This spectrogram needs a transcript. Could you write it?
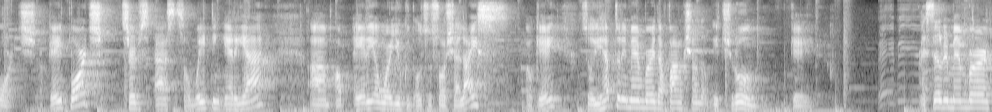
porch. Okay, porch serves as a waiting area, um, area where you could also socialize. Okay, so you have to remember the function of each room. Okay, I still remember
